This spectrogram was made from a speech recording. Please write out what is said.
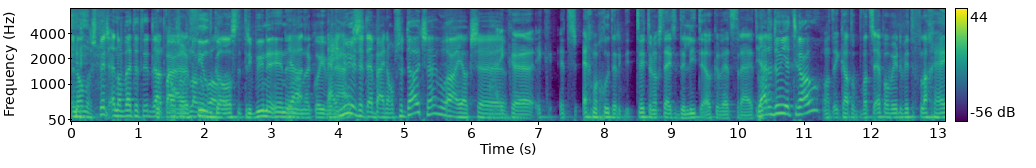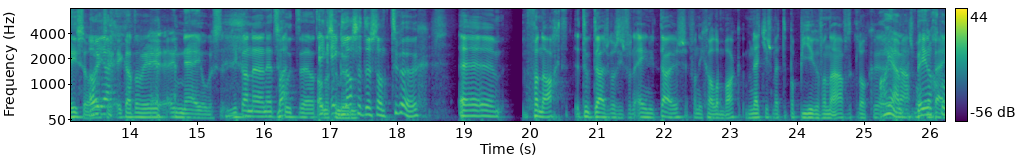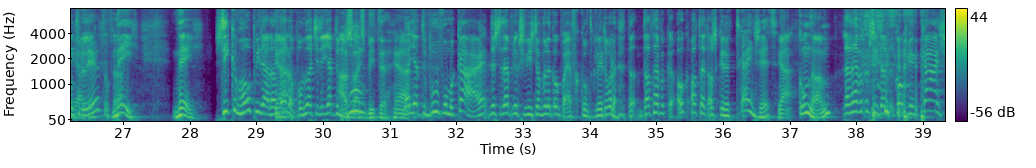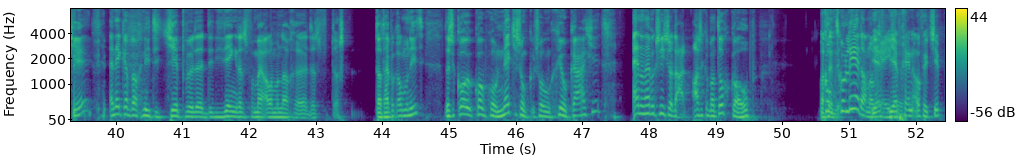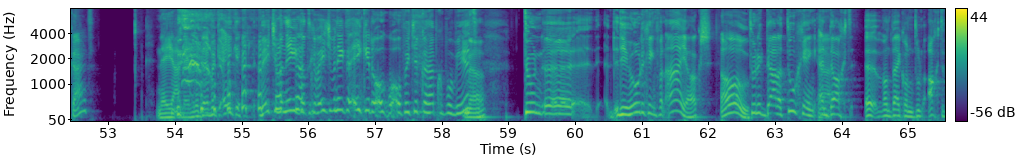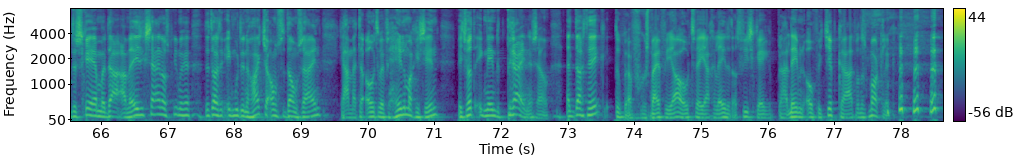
een andere spits. En dan werd het inderdaad... Een paar field goals de tribune in en dan kon je weer ja, Nu is het bijna op zijn Duits, hè? Hoe Ajax... Uh... Ja, ik, uh, ik, het is echt maar goed dat ik Twitter nog steeds delete elke wedstrijd. Ja, dat doe je trouw? Want ik had op WhatsApp alweer de witte vlag gehezen. Oh, ja. ik, had alweer... Nee, jongens. Je kan uh, net zo maar goed wat anders ik, ik doen. las het dus dan terug... Ehm, vannacht, toen ik thuis was, iets van 1 uur thuis, van die galmbak. Netjes met de papieren van de avondklok. oh ja, ben je nog gecontroleerd? Of nee, nee. Stiekem hoop je daar dan ja. wel op. Omdat je, je hebt de boel, ja. nou, je hebt de boel voor elkaar. Dus dan heb je ook zoiets, dan wil ik ook wel even gecontroleerd worden. Dat, dat heb ik ook altijd als ik in de trein zit. Ja, kom dan. Dan heb ik ook zoiets, dan koop je een kaartje. En ik heb nog niet de chip, de, die dingen, dat is voor mij allemaal nog... Uh, dat, is, dat, is, dat, heb ik allemaal niet. Dus ik koop, koop gewoon netjes zo'n zo'n geel kaartje. En dan heb ik zoiets van, nou, als ik hem dan toch koop... Wacht controleer dan ook je, even. Je hebt geen OV-chipkaart? Nee, ja, nee, dat heb ik één keer. Weet je wanneer ik dat, weet je wanneer ik dat één keer de OV-chipkaart heb geprobeerd? Nou. Toen uh, die huldiging van Ajax. Oh. Toen ik daar naartoe ging en dacht. uh, want wij konden toen achter de schermen daar aanwezig zijn. Was prima. Toen dacht ik, ik moet in Hartje Amsterdam zijn. Ja, met de auto heeft helemaal geen zin. Weet je wat? Ik neem de trein en zo. En dacht ik, toen volgens mij van jou twee jaar geleden het advies kreeg. Neem een OV-chipkaart, want dat is makkelijk.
